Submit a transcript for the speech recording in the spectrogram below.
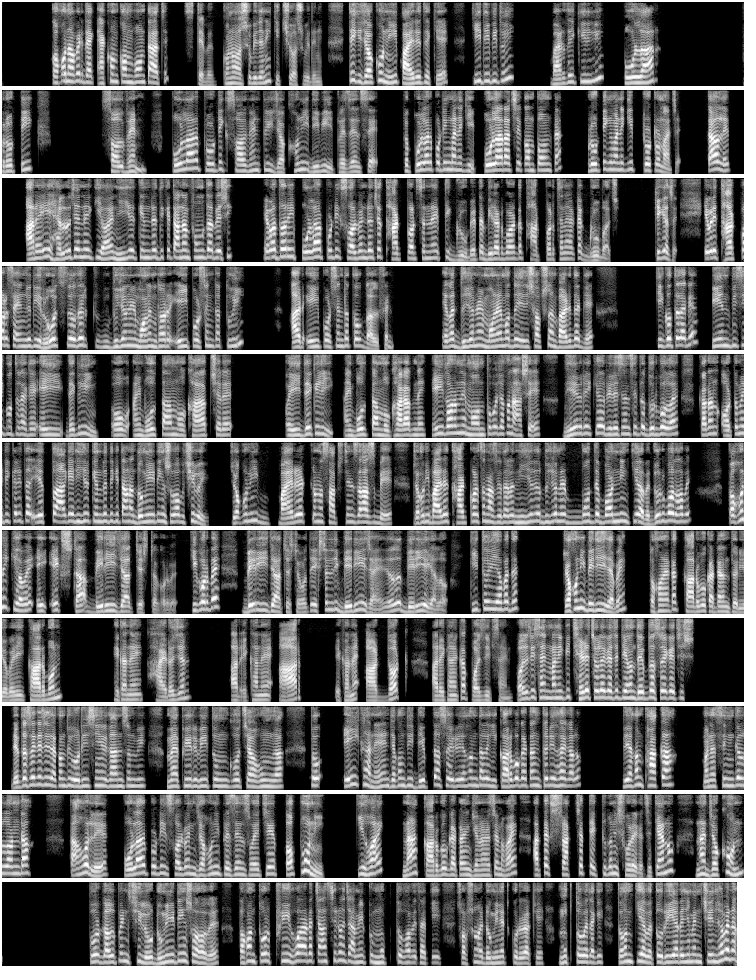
কখন হবে? দেখ, এখন কম্পাউন্ডটা আছে স্টেবল কোনো অসুবিধা নেই, কিচ্ছু অসুবিধা নেই। ঠিক যখনই বাইরে থেকে কি দিবি তুই? বাইরে থেকে কি দিবি পোলার protic solvent polar protic solvent তুই যখনই দিবি প্রেজেন্সে তো পোলার প্রোটিক মানে কি? পোলার আছে কম্পাউন্ডটা প্রোটিক মানে কি? প্রোটন আছে। তাহলে, আর এই হ্যালোজেনের কি হয়? নিজের কেন্দ্রের দিকে টানার ক্ষমতা বেশি। এবার ধর এই পোলার প্রোটিক সলভেন্ট হচ্ছে থার্ড পার্সনের একটি গ্রুপ একটা বিরাট বড় একটা থার্ড পার্সনের একটা গ্রুপ আছে। ঠিক আছে? এবারে থার্ড পার্সন যদি রোজ তোদের দুজনের মনে ধর এই পোর্শনটা তুই, আর এই পোর্শনটা তো গার্লফ্রেন্ড এবার দুজনের মনের মধ্যে যদি সবসময় বাড়ি থাকে কি করতে লাগে? পিএনপিসি করতে লাগে। এই দেখলি? ও, আমি বলতাম ও খারাপ ছেলে। এই দেখলি? আমি বলতাম ও খারাপ নেই এই ধরনের মন্তব্য যখন আসে, ধীরে ধীরে কেউ রিলেশনশিপটা দুর্বল হয়। কারণ অটোমেটিক্যালি তার এর তো আগে নিজের কেন্দ্রের দিকে টানা ডোমিনেটিং স্বভাব ছিলই। যখনই বাইরের কোনো সাবস্টেন্স আসবে, যখনই বাইরের থার্ড পার্সন আসবে, তাহলে নিজেদের দুজনের মধ্যে বন্ডিং কি হবে? দুর্বল হবে। তখনই কি হবে? এই এক্সটা বেরিয়ে যাওয়ার চেষ্টা করবে। কি করবে? বেরিয়ে যাওয়ার চেষ্টা করবে। এক্সটা যদি বেরিয়ে যায় বেরিয়ে গেল। কি তৈরি হবে দেখ? যখনই বেরিয়ে যাবে তখন একটা কার্বোক্যাটায়ন তৈরি হবে। এই কার্বন এখানে হাইড্রোজেন আর এখানে আর এখানে আট ডট আর এখানে একটা পজিটিভ সাইন পজিটিভ সাইন মানে কি? ছেড়ে চলে গেছে, তুই এখন দেবদাস হয়ে গেছিস। দেবদাস হয়ে গেছিস, এখন তুই অরিজিৎ সিং এর গান শুনবি ম্যা ফির ভি তুমকো চাহুঙ্গা। তো এইখানে যখন তুই দেবদাস হয়ে যখন তাহলে কি কার্বোক্যাটায়ন তৈরি হয়ে গেল? তুই এখন ফাঁকা মানে সিঙ্গেল লন্ডা তাহলে পোলার প্রোটিন সলভেন্ট যখনই প্রেজেন্স হয়েছে, তখনই কি হয়? না কার্গো গ্যাটারিং জেনারেশন হয়, আর তার স্ট্রাকচারটা একটুখানি সরে গেছে। কেন? না যখন তোর গার্লফ্রেন্ড ছিল ডোমিনেটিং স্বভাবে তখন তোর ফ্রি হওয়ার একটা চান্স ছিল যে আমি একটু মুক্তভাবে থাকি, সবসময় ডোমিনেট করে রাখে, মুক্ত হয়ে থাকি। তখন কি হবে? তোর রিঅ্যারেঞ্জমেন্ট চেঞ্জ হবে না?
